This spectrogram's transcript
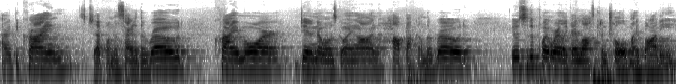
I would be crying, step on the side of the road, cry more, didn't know what was going on, hop back on the road, it was to the point where like I lost control of my body.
